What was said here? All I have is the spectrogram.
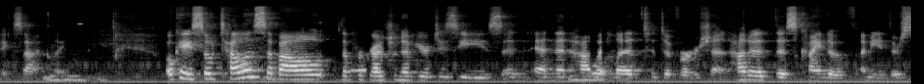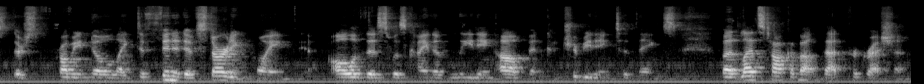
Exactly. Mm-hmm. Okay, so tell us about the progression of your disease and, and then how it led to diversion. How did this kind of I mean there's there's probably no like definitive starting point. All of this was kind of leading up and contributing to things. But let's talk about that progression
